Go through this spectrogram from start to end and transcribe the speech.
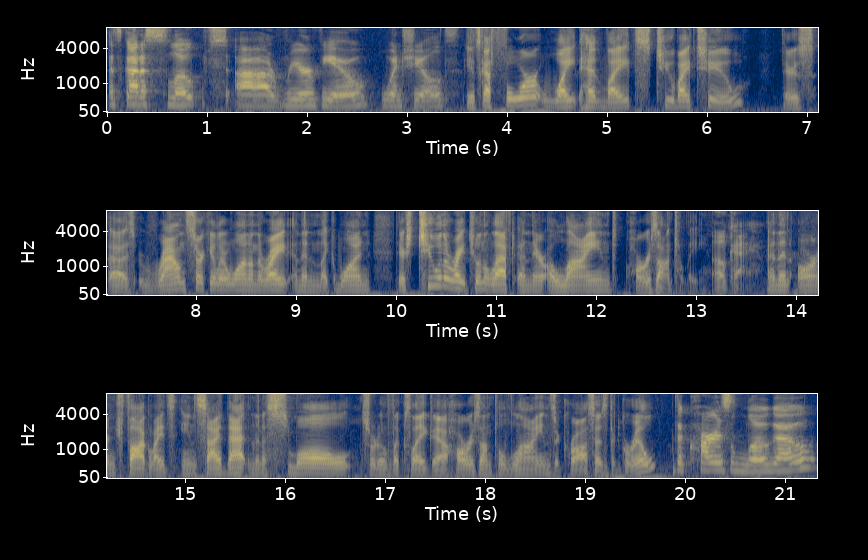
It's got a sloped uh, rear view windshield. It's got four white headlights, two by two. There's a round circular one on the right, and then like one. There's two on the right, two on the left, and they're aligned horizontally. Okay. And then orange fog lights inside that, and then a small sort of looks like uh, horizontal lines across as the grill. The car's logo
